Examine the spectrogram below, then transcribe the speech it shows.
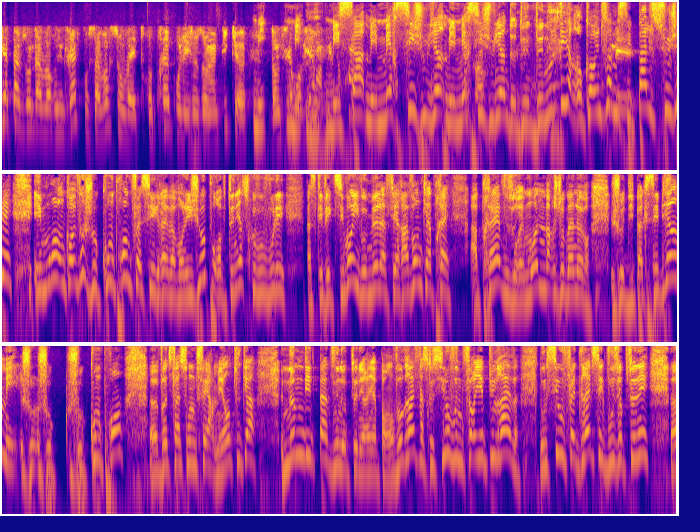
Il n'y a pas besoin d'avoir une grève pour savoir si on va être prêt pour les Jeux Olympiques euh, Mais, dans le mais, ferroviaire. mais Ile-de-France. ça, mais merci Julien, mais merci. Julien de, de, de nous le dire. Encore une fois, mais, Mais- c'est pas le sujet. Et moi, encore une fois, je comprends que vous fassiez grève avant les JO pour obtenir ce que vous voulez. Parce qu'effectivement, il vaut mieux la faire avant qu'après. Après, vous aurez moins de marge de manœuvre. Je dis pas que c'est bien, mais je, je, je comprends euh, votre façon de faire. Mais en tout cas, ne me dites pas que vous n'obtenez rien pendant vos grèves, parce que sinon vous ne feriez plus grève. Donc si vous faites grève, c'est que vous obtenez. euh,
